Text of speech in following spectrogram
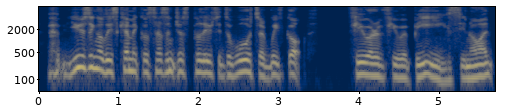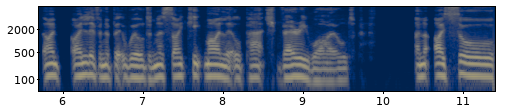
using all these chemicals hasn't just polluted the water. We've got fewer and fewer bees. You know, I I, I live in a bit of wilderness. I keep my little patch very wild. And I saw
